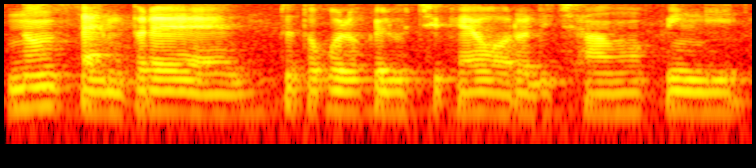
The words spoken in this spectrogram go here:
non sempre tutto quello che luccica è oro diciamo. Quindi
